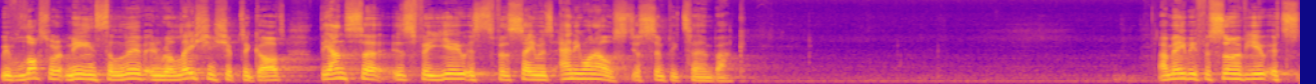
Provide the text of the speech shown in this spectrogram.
We've lost what it means to live in relationship to God. The answer is for you, is for the same as anyone else. Just simply turn back. And maybe for some of you, it's,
